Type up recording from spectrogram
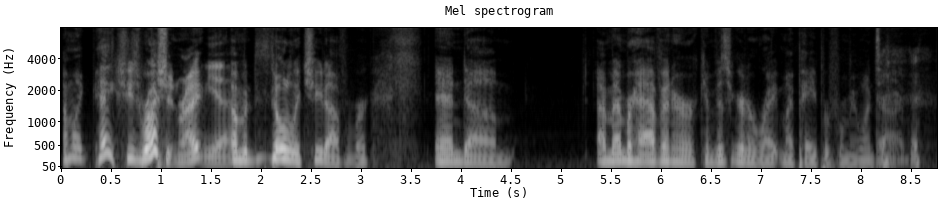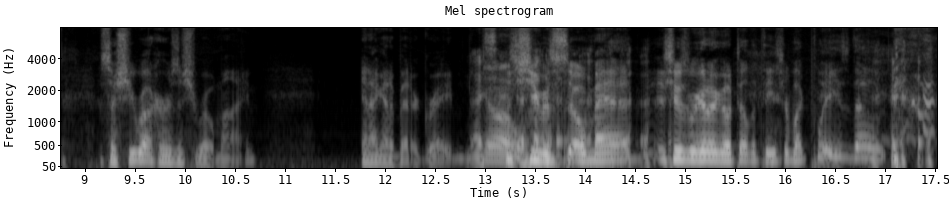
I'm like, hey, she's Russian, right? Yeah. I'm gonna totally cheat off of her. And um, I remember having her, convincing her to write my paper for me one time. so she wrote hers and she wrote mine. And I got a better grade. Nice. Oh. She was so mad. She was, we're going to go tell the teacher. I'm like, please don't.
